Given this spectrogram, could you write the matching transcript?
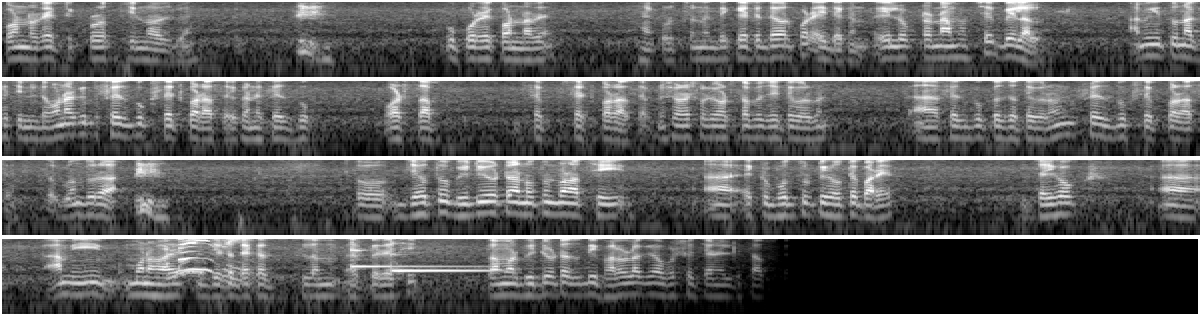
কর্নারে একটি ক্রোধ চিহ্ন আসবে। উপরের কর্নারে হ্যাঁ ক্রোধ চিহ্ন দিয়ে কেটে দেওয়ার পর এই দেখেন এই লোকটার নাম হচ্ছে বেলাল। আমি কিন্তু ওনাকে চিনি না। ওনার কিন্তু ফেসবুক সেট করা আছে ওখানে ফেসবুক হোয়াটসঅ্যাপ সেট করা আছে। আপনি সরাসরি হোয়াটসঅ্যাপে যেতে পারবেন ফেসবুকে যেতে পারবেন ফেসবুক সেভ করা আছে। তো বন্ধুরা তো যেহেতু ভিডিওটা নতুন বানাচ্ছি একটু ভুল ত্রুটি হতে পারে যাই হোক আমি মনে হয় যেটা দেখাচ্ছিলাম পেরেছি। তো আমার ভিডিওটা যদি ভালো লাগে অবশ্যই চ্যানেলটি সাবস্ক্রাইব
